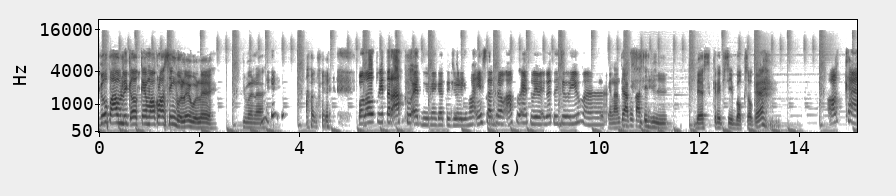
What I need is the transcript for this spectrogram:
Go public. Oke, mau closing boleh, boleh. Gimana? Oke. Follow Twitter aku @dwimega75, Instagram aku @dwimega75. Oke, nanti aku kasih di deskripsi box, oke? Oke.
